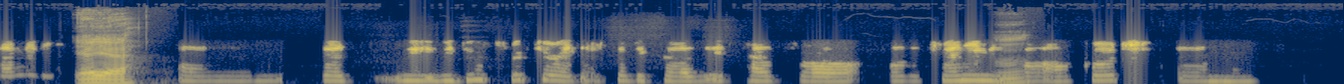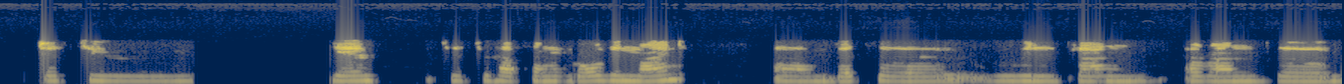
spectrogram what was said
family. yeah, yeah. Um, but we, we do structure it also because it helps for, for the training and Mm. for our coach. Um, just to yeah, just to have some goals in mind. Um, but uh, we will plan around the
